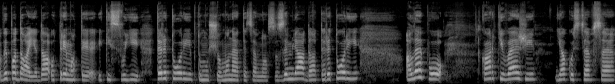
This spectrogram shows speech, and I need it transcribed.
випадає да, отримати якісь свої території, тому що монети це в нас земля, да, території. Але по карті вежі якось це все,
